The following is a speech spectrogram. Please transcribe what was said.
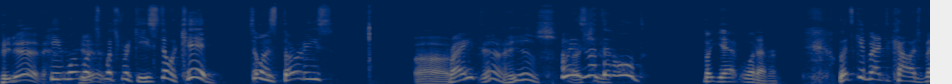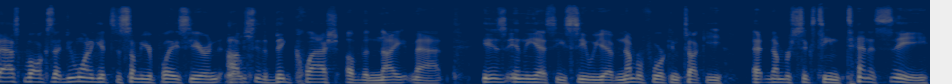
He did. He, what, he what's did. what's Rickie? He's still a kid. Still in his thirties. Uh, right? Yeah, he is. I mean, he's not that old. But yet, whatever. Let's get back to college basketball because I do want to get to some of your plays here. And obviously, the big clash of the night, Matt, is in the SEC. We have number four Kentucky at number 16 Tennessee.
